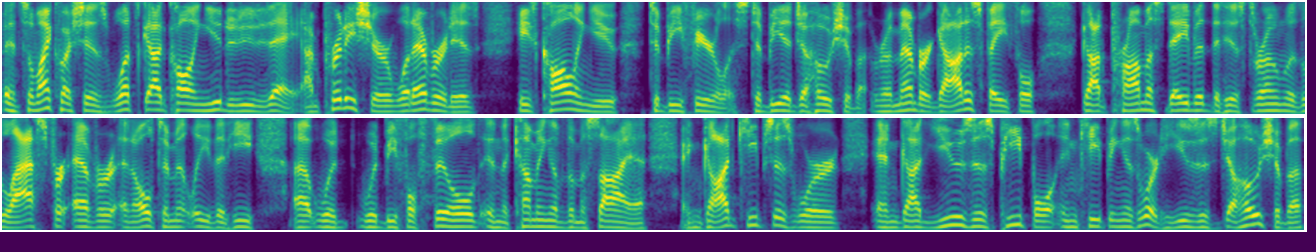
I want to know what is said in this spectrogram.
and so my question is what's god calling you to do today? I'm pretty sure whatever it is he's calling you to be fearless to be a jehosheba remember god is faithful. God promised david that his throne would last forever and ultimately that he uh, would would be fulfilled in the coming of the messiah. And god keeps his word and god uses people in keeping his word. He uses jehosheba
